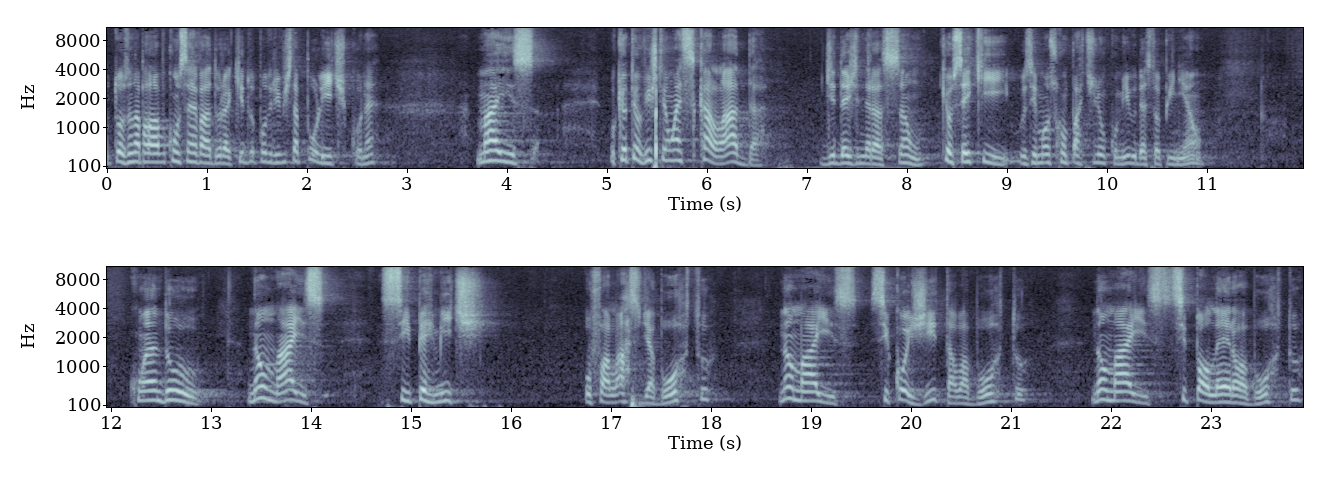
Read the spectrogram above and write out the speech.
Eu estou usando a palavra conservadora aqui do ponto de vista político, né? Mas o que eu tenho visto é uma escalada de degeneração, que eu sei que os irmãos compartilham comigo dessa opinião, quando não mais se permite o falar-se de aborto, não mais se cogita o aborto, não mais se tolera o aborto,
